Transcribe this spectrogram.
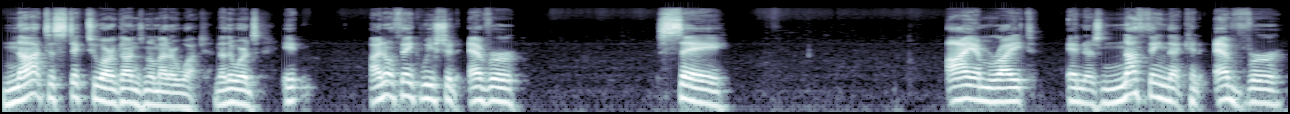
not to stick to our guns no matter what. In other words, it, I don't think we should ever say, I am right and there's nothing that can ever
